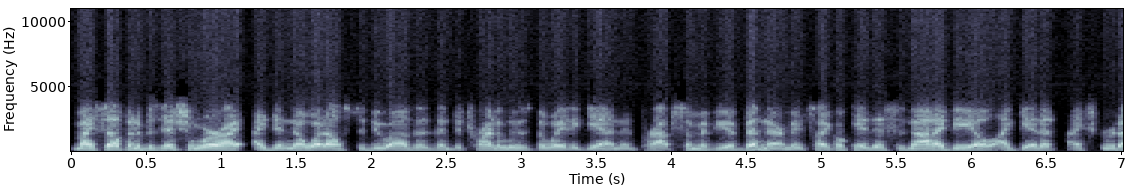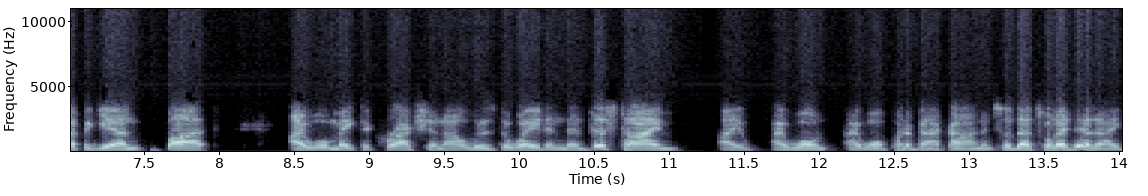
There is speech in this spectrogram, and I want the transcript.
myself in a position where I, I didn't know what else to do other than to try to lose the weight again. And perhaps some of you have been there. I mean, it's like, okay, this is not ideal. I get it. I screwed up again, but I will make the correction. I'll lose the weight. And then this time I, I won't, I won't put it back on. And so that's what I did. I,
